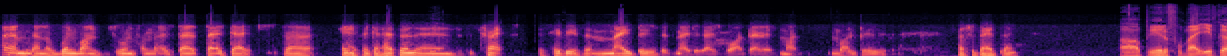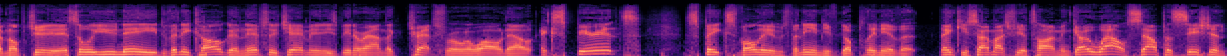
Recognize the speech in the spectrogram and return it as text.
I am going to win one drawn from those bad, bad gates, but anything can happen, and the track as heavy as it may be, that maybe those wide barriers might might be such a bad thing. Oh, beautiful, mate. You've got an opportunity. That's all you need. Vinnie Colgan, absolute champion. He's been around the traps for a while now. Experience speaks volumes, Vinnie, and you've got plenty of it. Thank you so much for your time and go well. South Possession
